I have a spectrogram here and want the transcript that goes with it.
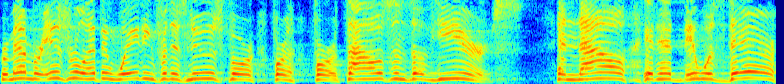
Remember, Israel had been waiting for this news for, for, for thousands of years. And now it had it was there.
